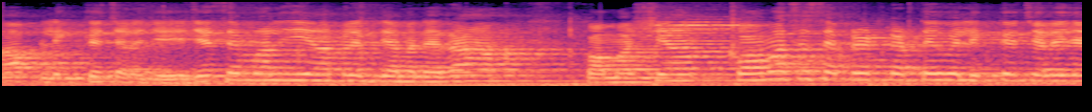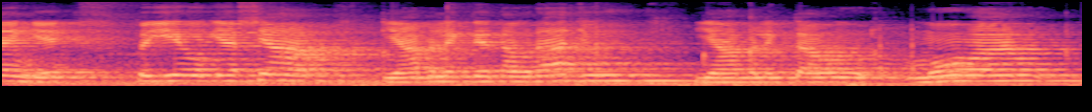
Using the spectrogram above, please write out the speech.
आप लिखते चले जाइए। जैसे मान लीजिए यहाँ पर लिख दिया मैंने राम, कॉमा श्याम। कॉमा से सेपरेट करते हुए लिखते चले जाएँगे। तो ये हो गया श्याम। यहाँ पर लिख देता हूँ राजू। यहाँ पर लिखता हूँ मोहन।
